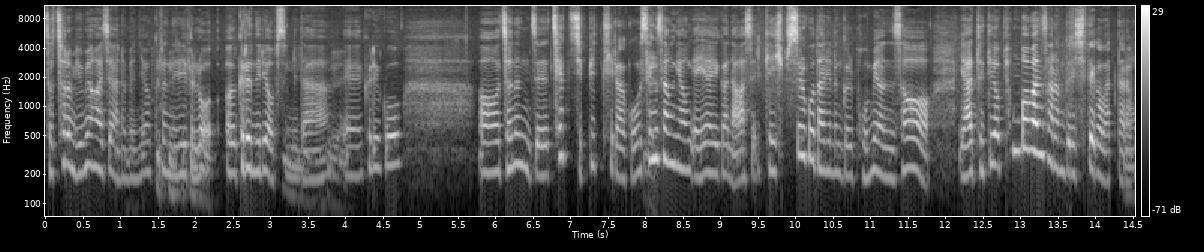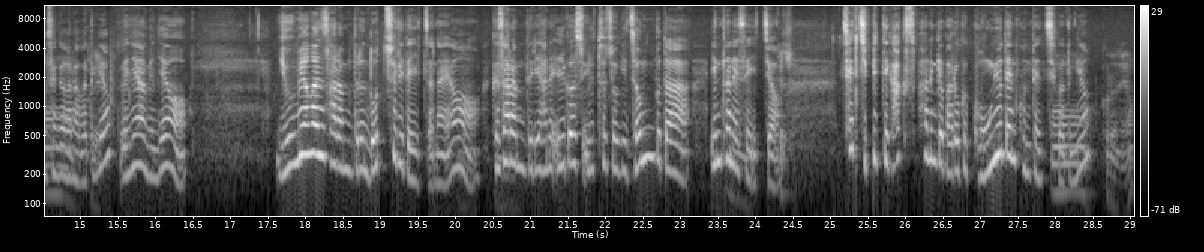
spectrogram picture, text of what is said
저처럼 유명하지 않으면요 그런 일이 별로 어, 그런 일이 없습니다. 음, 네. 예 그리고 어 저는 이제 챗 GPT라고 네. 생성형 AI가 나와서 이렇게 휩쓸고 다니는 걸 보면서 야 드디어 평범한 사람들의 시대가 왔다라고 어, 생각을 하거든요. 왜냐하면요. 유명한 사람들은 노출이 돼 있잖아요. 그 사람들이 하는 일거수일투족이 전부 다 인터넷에 있죠. 그렇죠. 챗 GPT가 학습하는 게 바로 그 공유된 콘텐츠거든요. 어, 그러네요.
